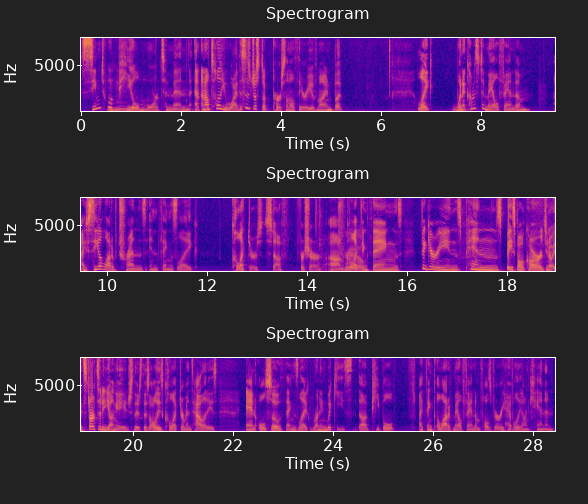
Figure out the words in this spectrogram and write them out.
seem to appeal more to men. And, and i'll tell you why. This is just a personal theory of mine but like when it comes to male fandom I see a lot of trends in things like collectors stuff for sure. Um, collecting things, figurines, pins, baseball cards. You know, it starts at a young age. There's there's all these collector mentalities, and also things like running wikis. Uh, people, I think a lot of male fandom falls very heavily on canon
